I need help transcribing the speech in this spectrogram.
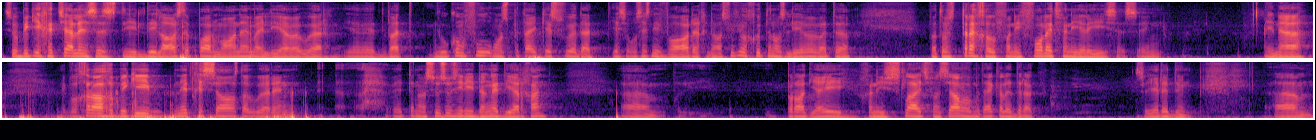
so 'n bietjie ge-challenge is die die laaste paar maande in my lewe oor jy weet wat hoekom voel ons partykeer so dat jy, ons is nie waardig en daar's soveel goed in ons lewe wat 'n uh, wat ons terughou van die volheid van die Here Jesus. En en uh ek wil graag 'n bietjie net gesels daaroor en uh, weet jy nou soos ons hierdie dinge deurgaan ehm um, praat jy gaan die slides van self of moet ek hulle druk? Sal jy dit doen ehm um,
